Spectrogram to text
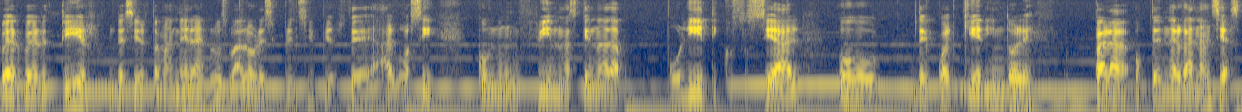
Pervertir de cierta manera los valores y principios de algo así con un fin más que nada político, social o de cualquier índole para obtener ganancias.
